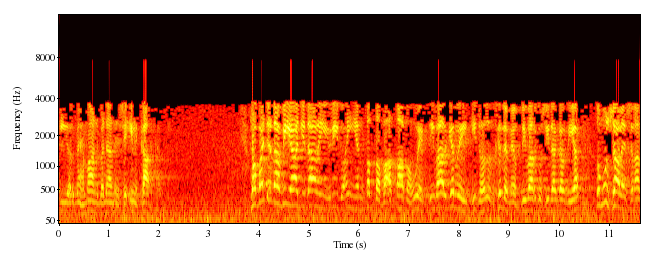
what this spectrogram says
کی اور مہمان بنانے سے انکار کر دیا۔ فوجد فيها جدارا يريد ان ينقض فاقامه ایک دیوار گر رہی تھی تو حضرت خضر نے اس دیوار کو سیدھا کر دیا۔ تو موسیٰ علیہ السلام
